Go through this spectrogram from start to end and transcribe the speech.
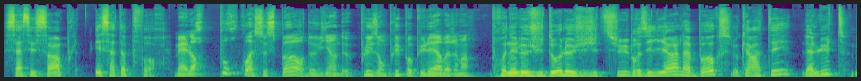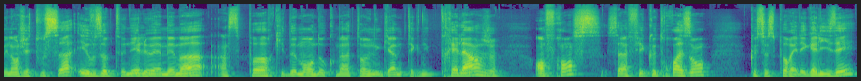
C'est assez simple et ça tape fort. Mais alors pourquoi ce sport devient de plus en plus populaire, Benjamin? Prenez le judo, le jiu-jitsu brésilien, la boxe, le karaté, la lutte, mélangez tout ça et vous obtenez le MMA, un sport qui demande aux combattants une gamme technique très large. En France, ça fait que 3 ans que ce sport est légalisé.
